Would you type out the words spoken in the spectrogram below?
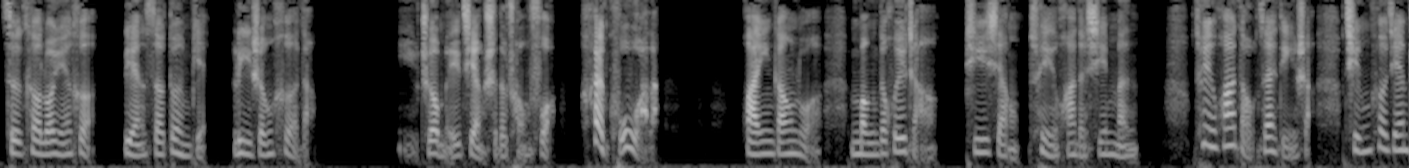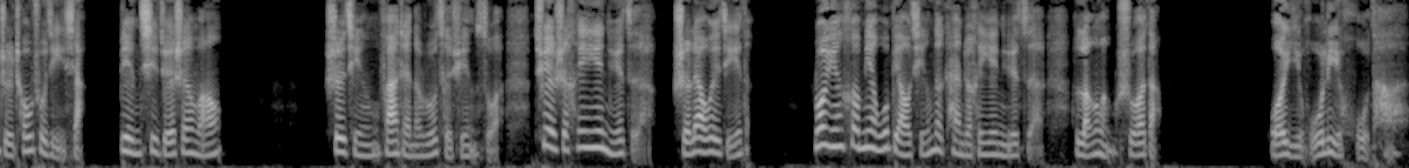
此刻罗云鹤脸色顿变，厉声喝道：“你这没见识的蠢妇，害苦我了！”话音刚落，猛地挥掌劈向翠花的心门。翠花倒在地上，顷刻间只抽搐几下，便气绝身亡。事情发展的如此迅速，却是黑衣女子始料未及的。罗云鹤面无表情的看着黑衣女子，冷冷说道：“我已无力护她，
